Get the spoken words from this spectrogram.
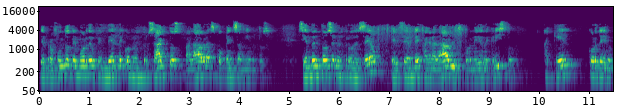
de profundo temor de ofenderle con nuestros actos, palabras o pensamientos, siendo entonces nuestro deseo el serle agradables por medio de Cristo, aquel Cordero,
